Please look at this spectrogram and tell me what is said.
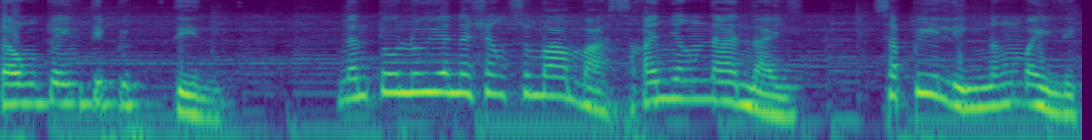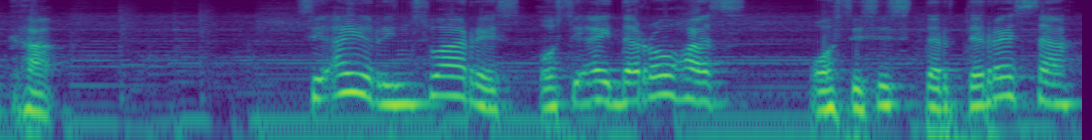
taong 2015, nang tuluyan na siyang sumama sa kanyang nanay sa piling ng may likha. Si Irene Suarez o si Aida Rojas o si Sister Teresa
